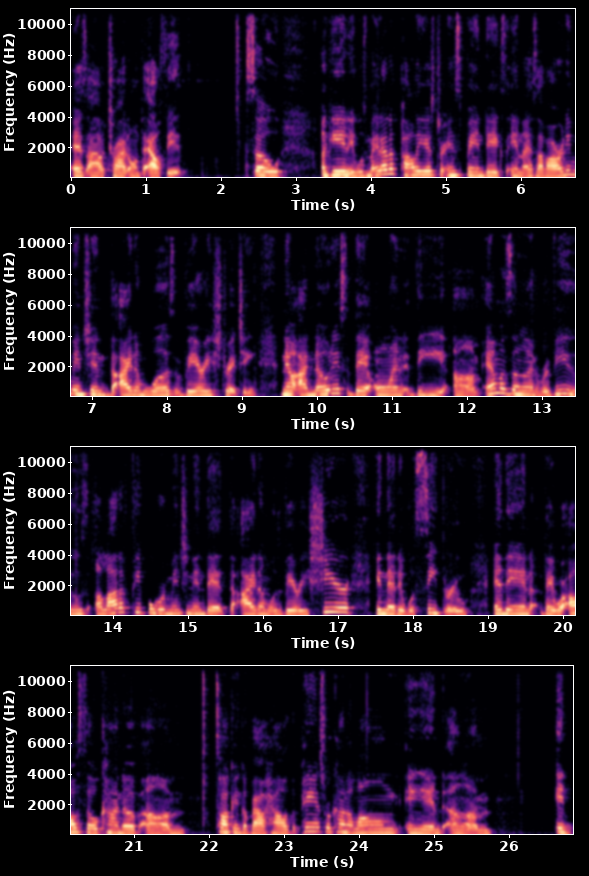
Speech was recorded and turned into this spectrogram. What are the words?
as I tried on the outfit. So again, it was made out of polyester and spandex and as I've already mentioned, the item was very stretchy. Now I noticed that on the um, Amazon reviews, a lot of people were mentioning that the item was very sheer and that it was see-through. And then they were also kind of um, talking about how the pants were kind of long and um, it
